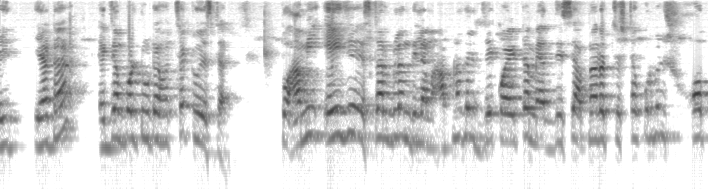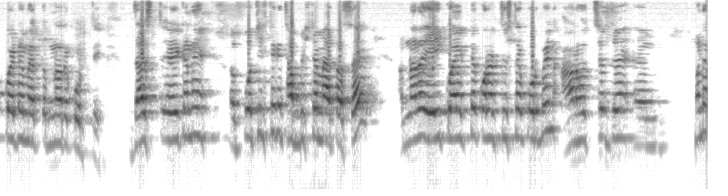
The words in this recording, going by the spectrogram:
এই ইয়াটা এক্সাম্পল টুটা হচ্ছে টু স্টার তো আমি এই যে স্টারগুলো দিলাম, আপনাদের যে কয়েকটা ম্যাথ দিয়েছে আপনারা চেষ্টা করবেন সব কয়টা ম্যাথ আপনারা করতে। জাস্ট এখানে পঁচিশ থেকে ছাব্বিশটা ম্যাথ আছে। আপনারা এই কয়েকটা করার চেষ্টা করবেন। আর হচ্ছে যে মানে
